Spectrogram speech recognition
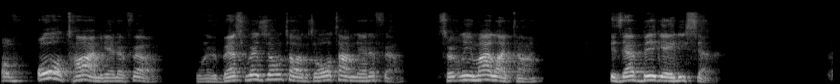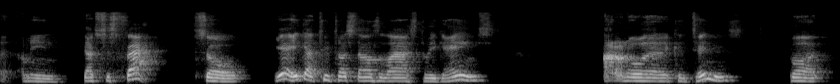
of all time in the NFL, one of the best red zone targets all time in the NFL, certainly in my lifetime, is that big 87. I mean, that's just fact. So yeah, he got two touchdowns the last three games. I don't know that it continues, but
